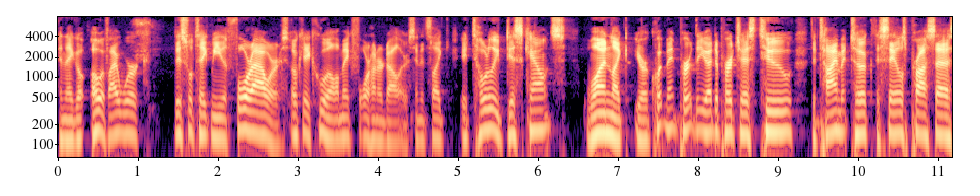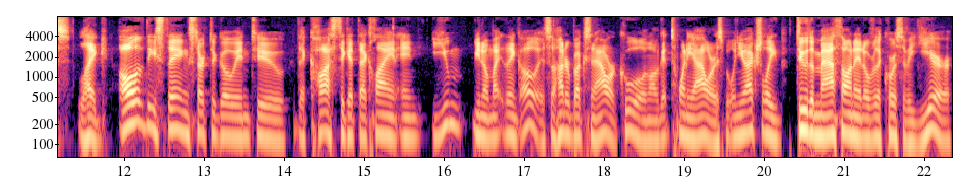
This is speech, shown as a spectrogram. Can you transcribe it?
And they go, oh, if I work, this will take me four hours. Okay, cool. I'll make $400. And it's like, it totally discounts one, like your equipment per- that you had to purchase, two, the time it took, the sales process, like all of these things start to go into the cost to get that client. And you, you know, might think, oh, it's a hundred bucks an hour. Cool. And I'll get 20 hours. But when you actually do the math on it over the course of a year,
